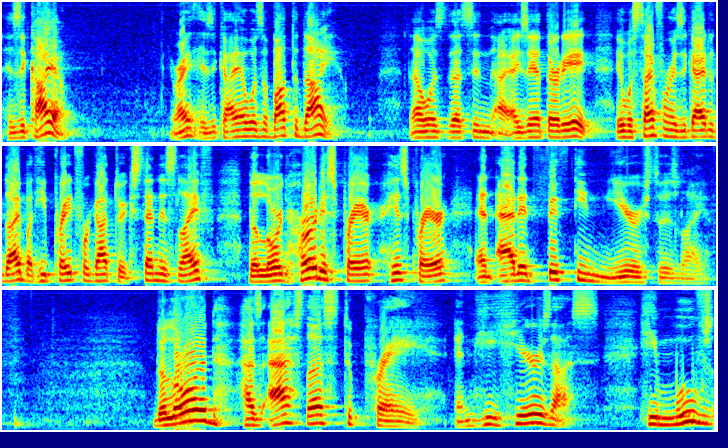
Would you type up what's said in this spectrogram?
Hezekiah, right? Hezekiah was about to die. That was that's in Isaiah 38. It was time for Hezekiah to die, but he prayed for God to extend his life. The Lord heard his prayer, his prayer, and added 15 years to his life. The Lord has asked us to pray, and he hears us. He moves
